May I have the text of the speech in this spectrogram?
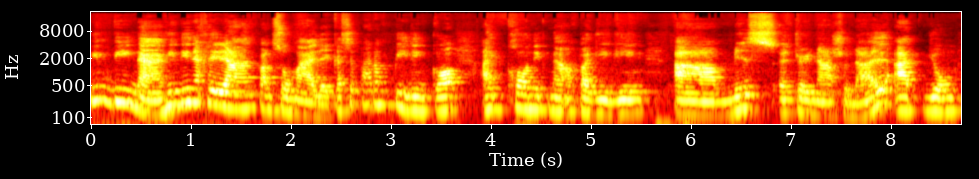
hindi na. Hindi na kailangan pang sumali. Kasi parang feeling ko, iconic na ang pagiging ah, Miss International at yung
